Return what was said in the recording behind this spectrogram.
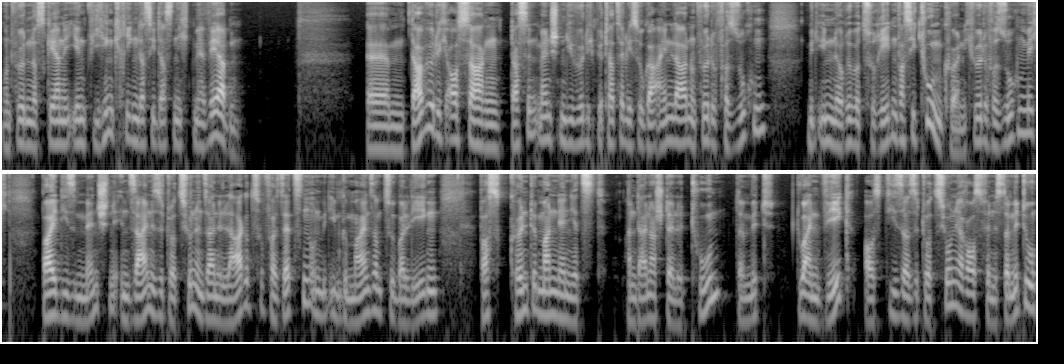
und würden das gerne irgendwie hinkriegen, dass sie das nicht mehr werden. Ähm, da würde ich auch sagen, das sind Menschen, die würde ich mir tatsächlich sogar einladen und würde versuchen, mit ihnen darüber zu reden, was sie tun können. Ich würde versuchen, mich bei diesem Menschen in seine Situation, in seine Lage zu versetzen und mit ihm gemeinsam zu überlegen, was könnte man denn jetzt an deiner Stelle tun, damit du einen Weg aus dieser Situation herausfindest, damit du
